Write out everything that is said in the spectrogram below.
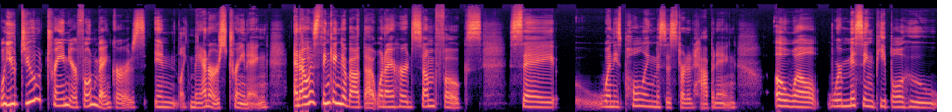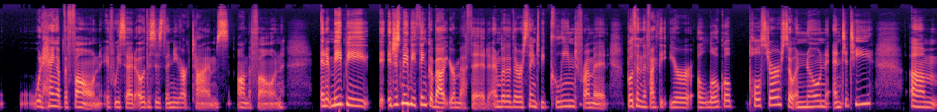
Well, you do train your phone bankers in like manners training. And I was thinking about that when I heard some folks say when these polling misses started happening, oh, well, we're missing people who would hang up the phone if we said, oh, this is the New York Times on the phone. And it made me, it just made me think about your method and whether there was something to be gleaned from it, both in the fact that you're a local pollster, so a known entity um,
